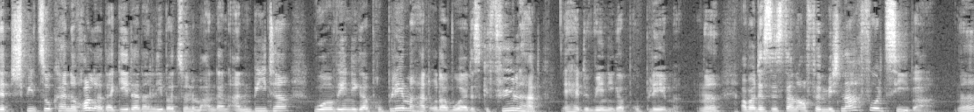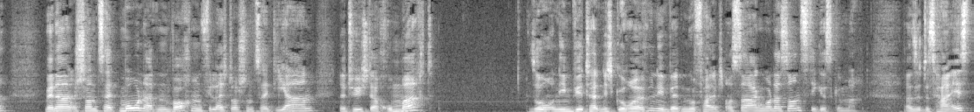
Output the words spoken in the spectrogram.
das spielt so keine Rolle. Da geht er dann lieber zu einem anderen Anbieter, wo er weniger Probleme hat oder wo er das Gefühl hat, er hätte weniger Probleme. Ne? Aber das ist dann auch für mich nachvollziehbar. Ne? Wenn er schon seit Monaten, Wochen, vielleicht auch schon seit Jahren natürlich da rummacht, so, und ihm wird halt nicht geholfen, ihm werden nur Falschaussagen oder sonstiges gemacht. Also das heißt,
